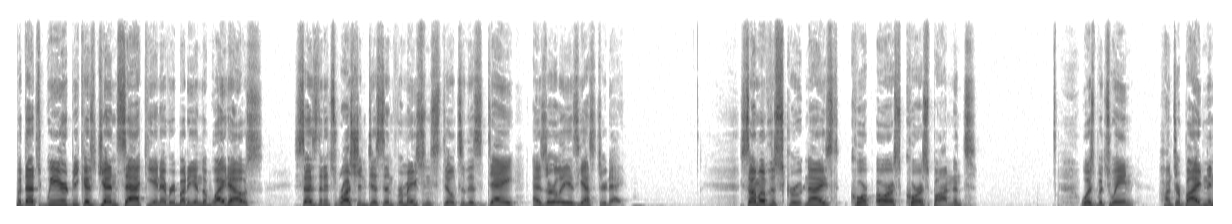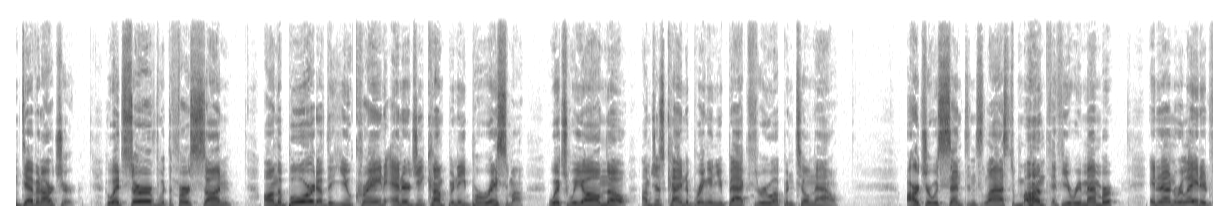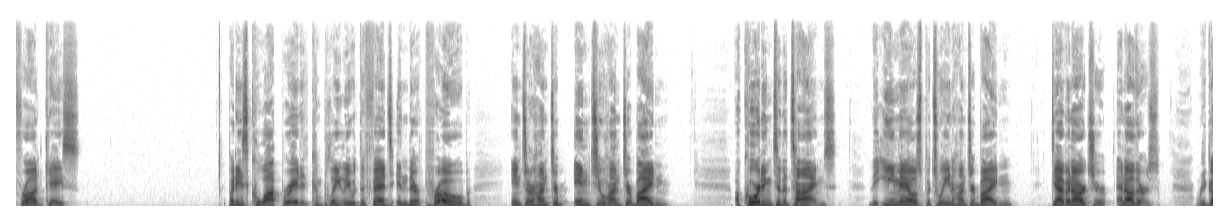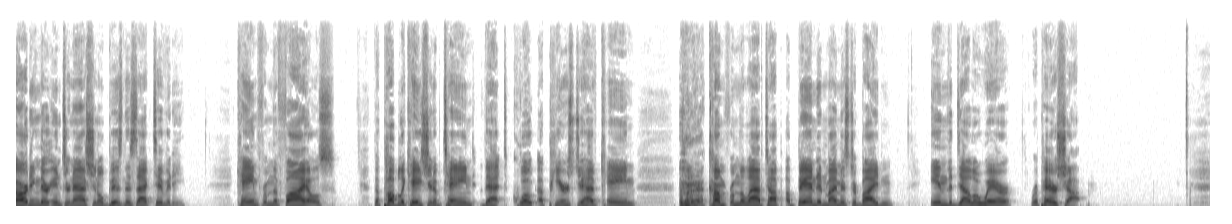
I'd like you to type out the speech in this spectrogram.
But that's weird because Jen Psaki and everybody in the White House says that it's Russian disinformation still to this day, as early as yesterday. Some of the scrutinized corp- or correspondence was between Hunter Biden and Devon Archer, who had served with the first son on the board of the Ukraine energy company Burisma, which we all know. I'm just kind of bringing you back through up until now. Archer was sentenced last month, if you remember, in an unrelated fraud case, but he's cooperated completely with the feds in their probe into Hunter, into Hunter Biden. According to the Times, the emails between Hunter Biden, Devon Archer, and others regarding their international business activity came from the files the publication obtained that quote appears to have came come from the laptop abandoned by Mr. Biden in the Delaware repair shop.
